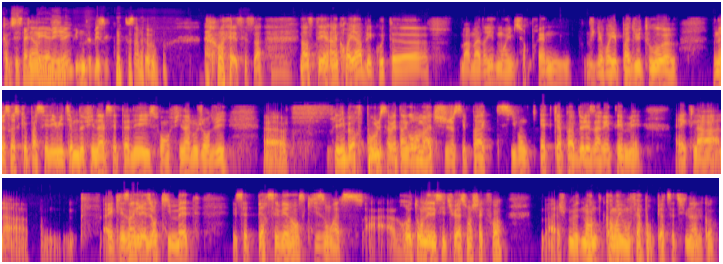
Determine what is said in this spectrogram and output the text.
comme si c'était un une de mes écoutes tout simplement. Ouais, c'est ça. Non, c'était incroyable. Écoute, euh, bah Madrid, moi, ils me surprennent. Je les voyais pas du tout, euh, ne serait-ce que passer les huitièmes de finale cette année. Ils sont en finale aujourd'hui. Euh, Liverpool, ça va être un gros match. Je sais pas s'ils vont être capables de les arrêter, mais avec la, la avec les ingrédients qu'ils mettent et cette persévérance qu'ils ont à, à, retourner des situations à chaque fois, bah, je me demande comment ils vont faire pour perdre cette finale, quoi.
